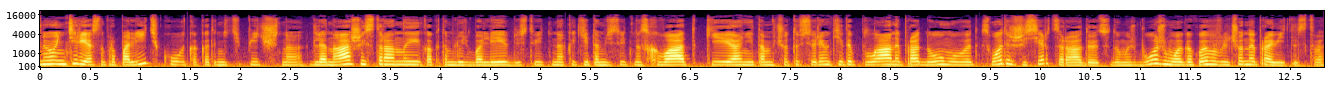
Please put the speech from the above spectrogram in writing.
Ну, интересно про политику, как это нетипично для нашей страны, как там люди болеют, действительно, какие там действительно схватки, они там что-то все время какие-то планы продумывают. Смотришь, и сердце радуется, думаешь, боже мой, какое вовлеченное правительство.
